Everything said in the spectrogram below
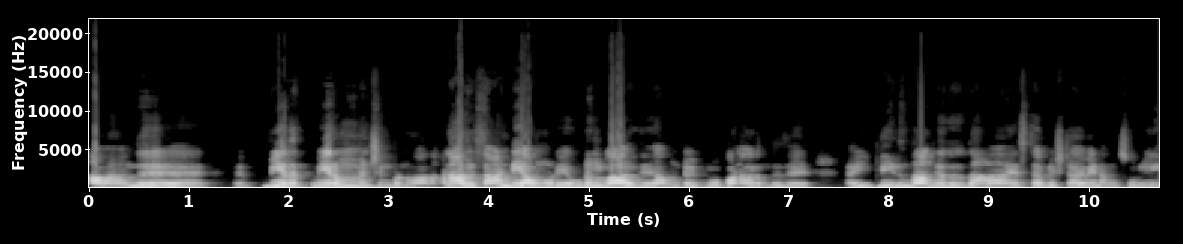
அவன் வந்து வீர வீரம் மென்ஷன் பண்ணுவாங்க. ஆனா அதை. தாண்டி அவனுடைய உடல்வாகு அவன்கிட்ட இவ்வளவு பணம் இருந்தது இப்படி இருந்தாங்கிறது தான் எஸ்டாப்ளிஷ்டாவே நமக்கு சொல்லி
